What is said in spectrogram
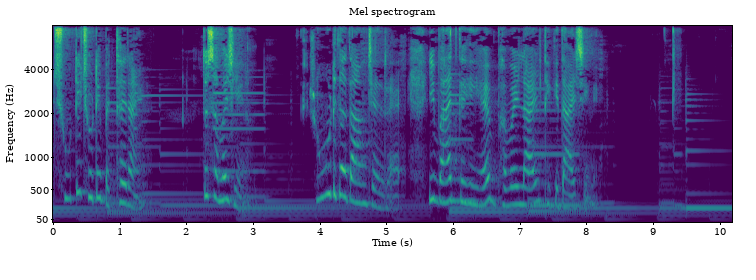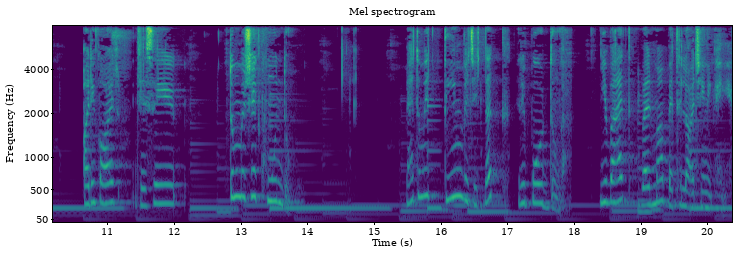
छोटे छोटे पत्थर आए तो समझ लेना, रोड का काम चल रहा है। ये बात कही है भंवरलाल ठेकेदार जी ने। और एक और, जैसे, तुम मुझे खून दो। मैं तुम्हें तीन बजे तक रिपोर्ट दूँगा। ये बात वर्मा पैथोलॉजी ने कही है।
